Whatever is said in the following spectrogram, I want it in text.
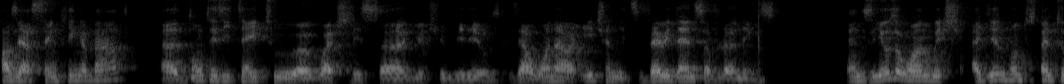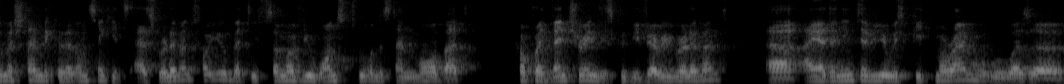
how they are thinking about, uh, don't hesitate to uh, watch these uh, YouTube videos. They are one hour each and it's very dense of learnings. And the other one, which I didn't want to spend too much time because I don't think it's as relevant for you, but if some of you want to understand more about corporate venturing, this could be very relevant. Uh, I had an interview with Pete Moran, who was a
